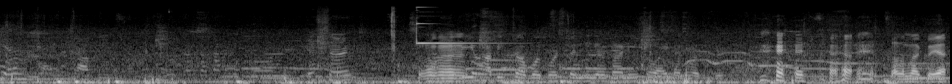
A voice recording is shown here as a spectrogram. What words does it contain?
Yeah. Yes, sir. So, uh, You're having trouble for spending your money, so I can help you. salamat kuya.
